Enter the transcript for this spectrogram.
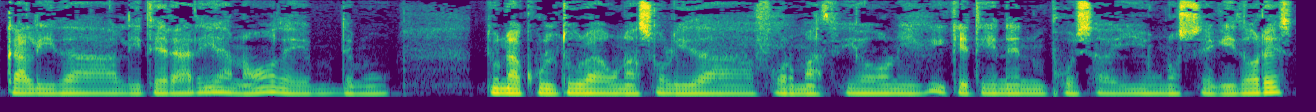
calidad literaria, ¿no? De, de de una cultura, una sólida formación y, y que tienen pues ahí unos seguidores.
